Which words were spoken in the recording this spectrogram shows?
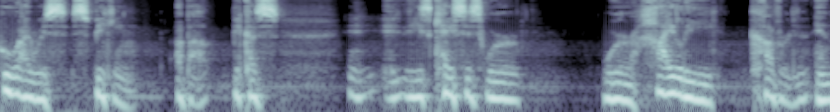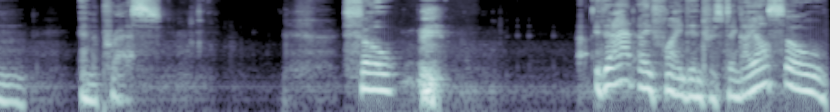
who I was speaking about because these cases were were highly covered in in the press. So that I find interesting. I also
